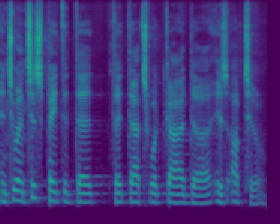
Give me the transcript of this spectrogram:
and to anticipate that, that, that that's what God uh, is up to.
